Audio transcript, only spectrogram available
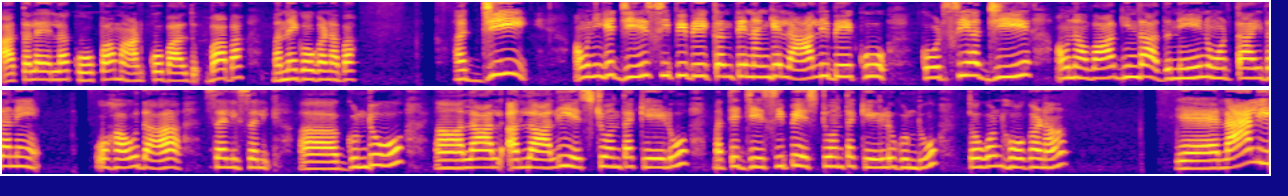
ಆತಲ ಎಲ್ಲ ಕೋಪ ಮಾಡ್ಕೋಬಾರ್ದು. ಬಾ ಬಾ ಮನೆಗೆ ಹೋಗೋಣ ಬಾ. ಅಜ್ಜಿ ಅವನಿಗೆ ಜೆ ಸಿ ಪಿ ಬೇಕಂತೆ ನಂಗೆ ಲಾಲಿ ಬೇಕು. ಕೊಡ್ಸಿ ಅಜ್ಜಿ. ಅವನು ಅವಾಗಿಂದ ಅದನ್ನೇ ನೋಡ್ತಾ ಇದ್ದಾನೆ. ಓ ಹೌದಾ? ಸರಿ ಸರಿ. ಆ, ಗುಂಡು ಆ, ಲಾಲ್ ಆ ಲಾಲಿ ಎಷ್ಟು ಅಂತ ಕೇಳು ಮತ್ತೆ ಜೆ ಸಿ ಪಿ ಎಷ್ಟು ಅಂತ ಕೇಳು ಗುಂಡು. ತಗೊಂಡು ಹೋಗೋಣ. ಏ ಲಾಲಿ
